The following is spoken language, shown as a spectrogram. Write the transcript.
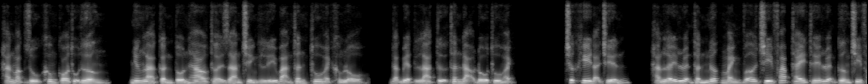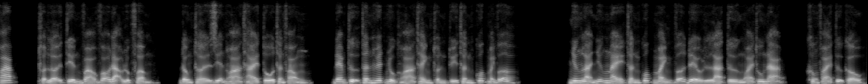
hắn mặc dù không có thụ thương, nhưng là cần tốn hao thời gian chỉnh lý bản thân thu hoạch khổng lồ, đặc biệt là tự thân đạo đồ thu hoạch. Trước khi đại chiến, hắn lấy luyện thần nước mảnh vỡ chi pháp thay thế luyện cương chi pháp, thuận lợi tiến vào võ đạo lục phẩm, đồng thời diễn hóa thái tố thần phong, đem tự thân huyết nhục hóa thành thuần túy thần quốc mảnh vỡ. Nhưng là những này thần quốc mảnh vỡ đều là từ ngoài thu nạp, không phải tự cầu,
